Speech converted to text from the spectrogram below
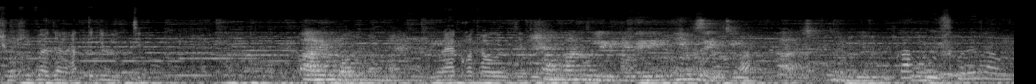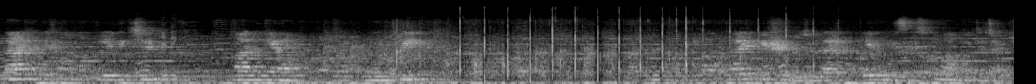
শশী বাজার হাত থেকে নিচ্ছে। কথা বলছে এদিকে। মাননীয় মন্ত্রী। এবং Mrs Uma Bhattacharya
